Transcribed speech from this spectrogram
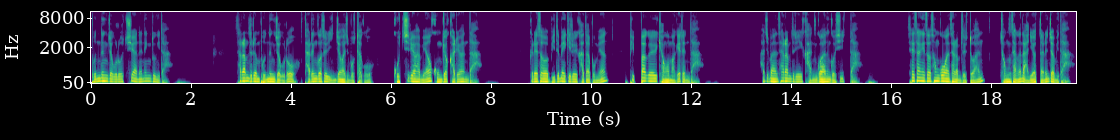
본능적으로 취하는 행동이다. 사람들은 본능적으로 다른 것을 인정하지 못하고 고치려 하며 공격하려 한다. 그래서 믿음의 길을 가다 보면 핍박을 경험하게 된다. 하지만 사람들이 간과하는 것이 있다. 세상에서 성공한 사람들 또한 정상은 아니었다는 점이다.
